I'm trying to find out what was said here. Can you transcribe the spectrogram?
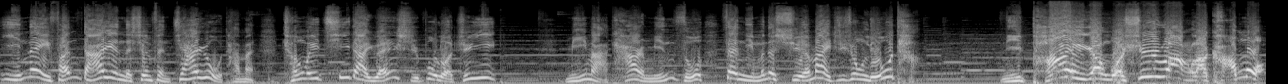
以内凡达人的身份加入他们，成为七大原始部落之一。米马塔尔民族在你们的血脉之中流淌。你太让我失望了，卡莫！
